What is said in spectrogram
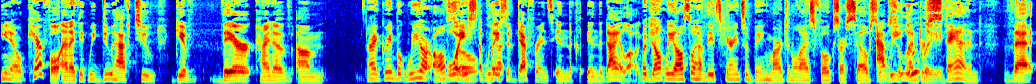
you know, careful, and I think we do have to give their kind of um, I agree, but we are also voice a place are- of deference in the in the dialogue. But don't we also have the experience of being marginalized folks ourselves? So Absolutely. we understand that.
